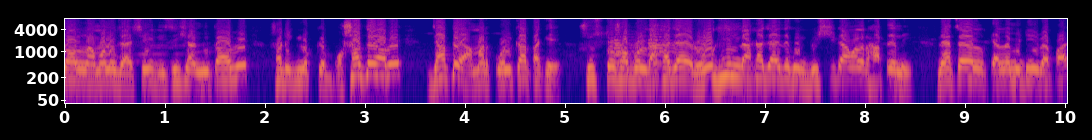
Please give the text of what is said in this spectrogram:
জল নামানো যায়, সেই ডিসিশন নিতে হবে, সঠিক লোককে বসাতে হবে, যাতে আমার কলকাতাকে সুস্থ, সবল রাখা যায়, রোগহীন দেখা যায়। দেখুন, বৃষ্টিটা আমাদের হাতে নেই ন্যাচারাল ক্যালামিটির ব্যাপার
